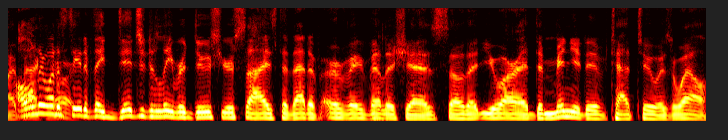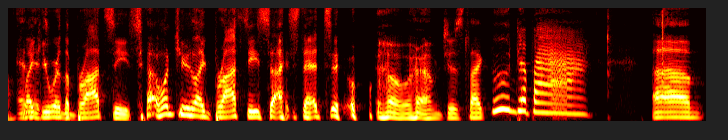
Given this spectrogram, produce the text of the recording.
I only want to see it if they digitally reduce your size to that of Hervé Villechaize so that you are a diminutive tattoo as well. And like you were the Bratzi. I want you like Bratzi size tattoo. Oh, where I'm just like wunderbar. Um,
